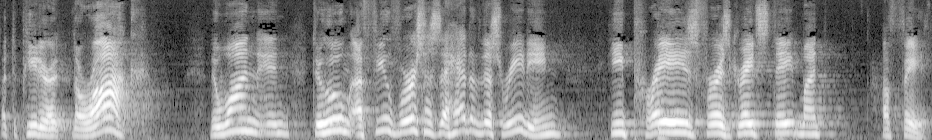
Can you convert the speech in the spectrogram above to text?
but to Peter the rock, the one in, to whom a few verses ahead of this reading he prays for his great statement of faith.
